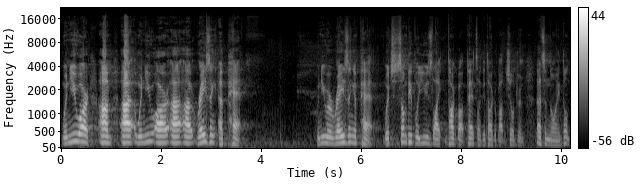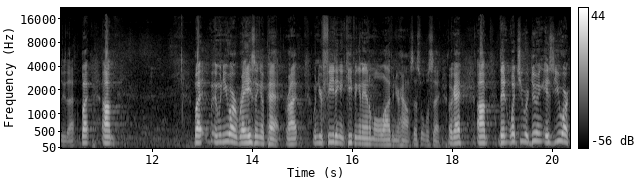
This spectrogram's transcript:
When you are, um, uh, when you are uh, uh, raising a pet, when you are raising a pet, which some people use like talk about pets like they talk about children. That's annoying. Don't do that. But um, but when you are raising a pet, right? When you're feeding and keeping an animal alive in your house, that's what we'll say. Okay. Um, then what you are doing is you are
